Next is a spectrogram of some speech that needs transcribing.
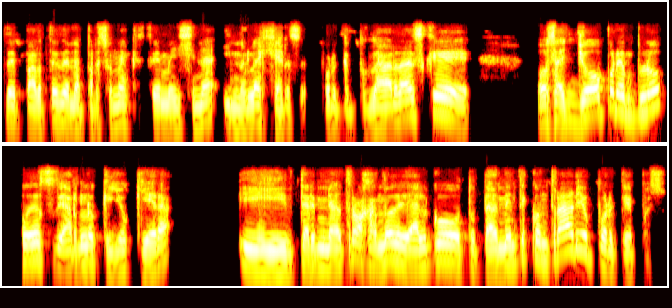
de parte de la persona que estudia medicina y no la ejerce, porque pues la verdad es que, o sea, yo, por ejemplo, puedo estudiar lo que yo quiera y terminar trabajando de algo totalmente contrario, porque pues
